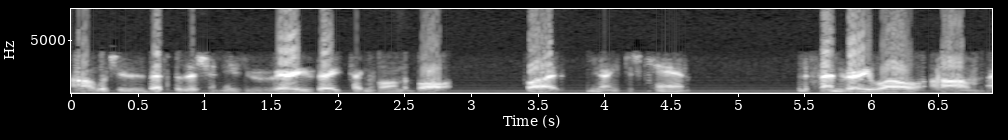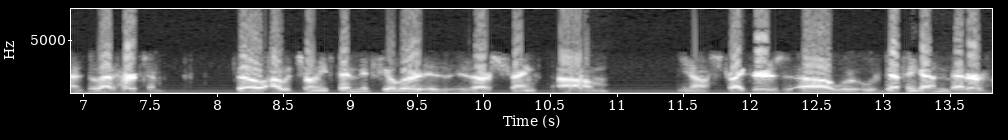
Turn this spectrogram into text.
uh, which is his best position. He's very, very technical on the ball, but you know he just can't defend very well, um, and so that hurts him. So I would certainly say midfielder is, is our strength. Um, you know, strikers uh, we're, we've definitely gotten better,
